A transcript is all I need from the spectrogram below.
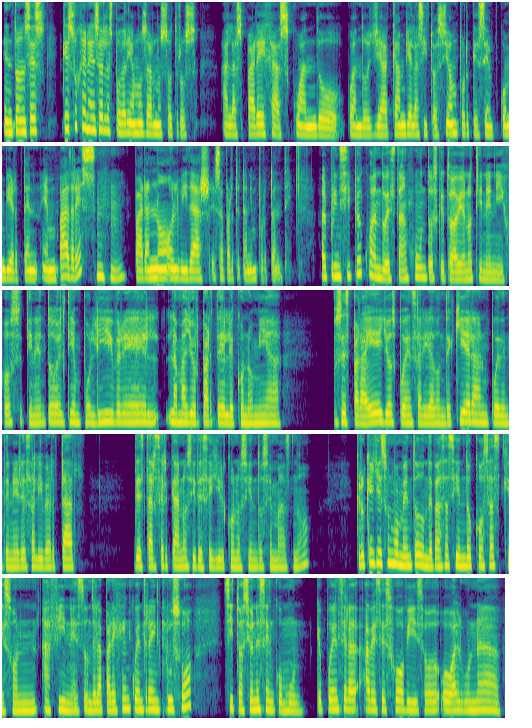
Entonces, ¿qué sugerencias les podríamos dar nosotros a las parejas cuando, cuando ya cambia la situación porque se convierten en padres para no olvidar esa parte tan importante? Al principio, cuando están juntos, que todavía no tienen hijos, tienen todo el tiempo libre, la mayor parte de la economía pues es para ellos, pueden salir a donde quieran, pueden tener esa libertad de estar cercanos y de seguir conociéndose más, ¿no? Creo que ya es un momento donde vas haciendo cosas que son afines, donde la pareja encuentra incluso situaciones en común, que pueden ser a, veces hobbies o, alguna,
